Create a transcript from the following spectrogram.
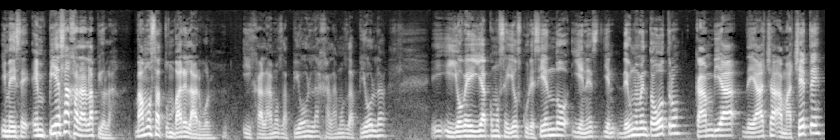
Y me dice, empieza a jalar la piola. Vamos a tumbar el árbol. Y jalamos la piola, jalamos la piola. Y, yo veía cómo seguía oscureciendo. Y, de un momento a otro cambia de hacha a machete.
